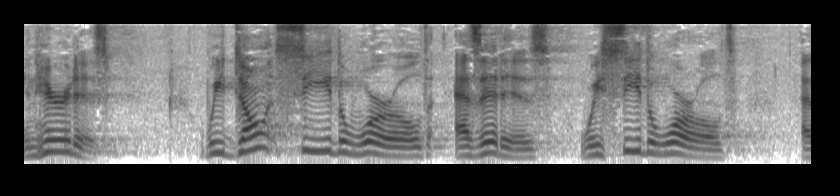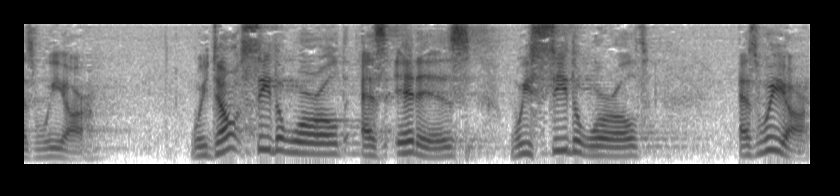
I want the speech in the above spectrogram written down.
And here it is We don't see the world as it is, we see the world as we are. We don't see the world as it is, we see the world as we are.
